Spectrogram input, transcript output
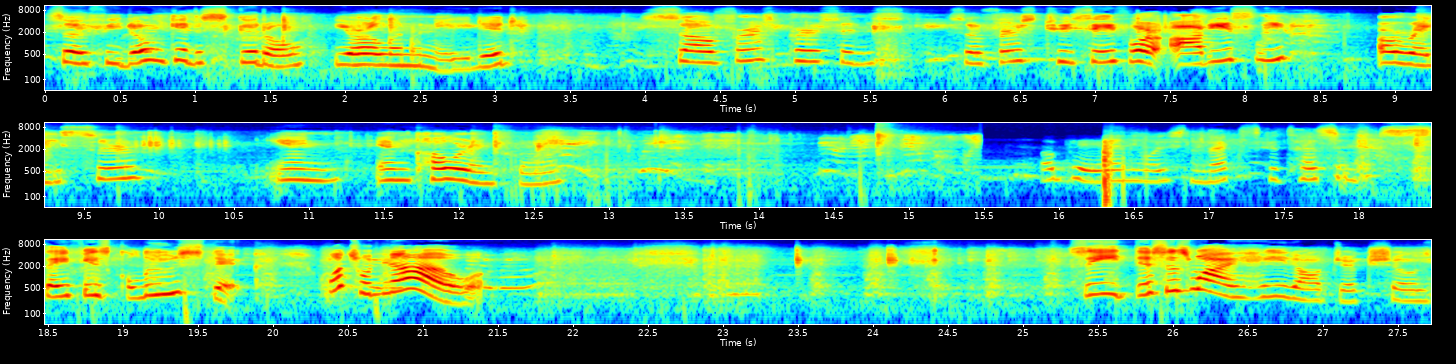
So if you don't get a Skittle, you're eliminated. So first person, so first to say for obviously eraser and and coloring crayon. Okay, anyways, next contestant safe is glue stick. What's one no? See, this is why I hate object shows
